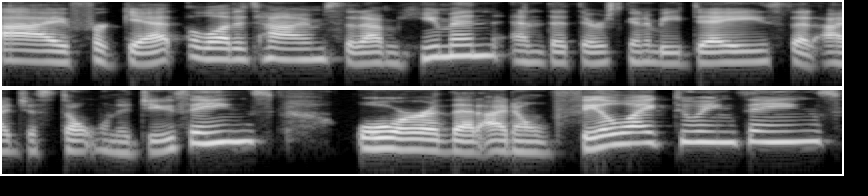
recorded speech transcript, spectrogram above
I forget a lot of times that I'm human and that there's going to be days that I just don't want to do things or that I don't feel like doing things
